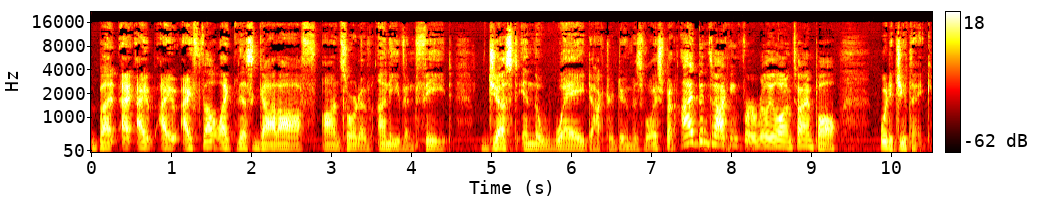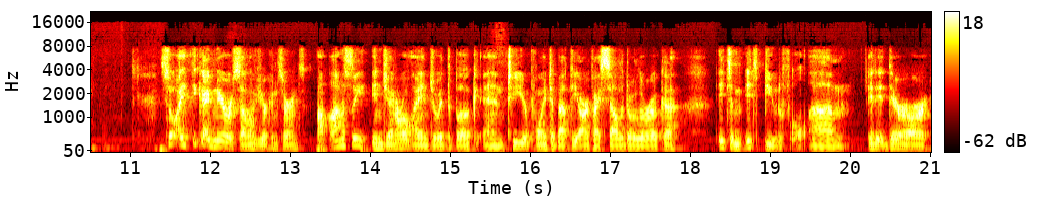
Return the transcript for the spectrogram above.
but I, I, I felt like this got off on sort of uneven feet just in the way Doctor Doom is voiced. But I've been talking for a really long time, Paul. What did you think? So I think I mirror some of your concerns. Honestly, in general, I enjoyed the book, and to your point about the art by Salvador Larroca, it's a, it's beautiful. Um, It, it, there are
